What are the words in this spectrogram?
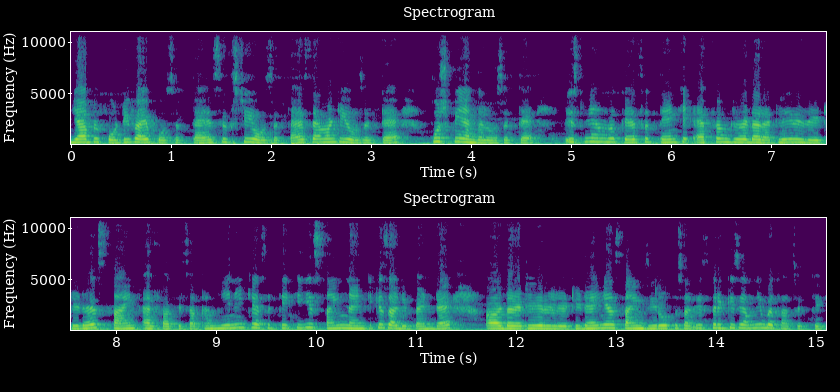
यहाँ पे 45 हो सकता है 60 हो सकता है 70 हो सकता है, कुछ भी एंगल हो सकता है। इसलिए हम लोग कह सकते हैं कि एफ़ एम जो है डायरेक्टली रिलेटेड है साइन अल्फ़ा के साथ। हम ये नहीं कह सकते कि ये साइन 90 के साथ डिपेंड है डायरेक्टली रिलेटेड है या साइन ज़ीरो के साथ। इस तरीके से हम नहीं बता सकते।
